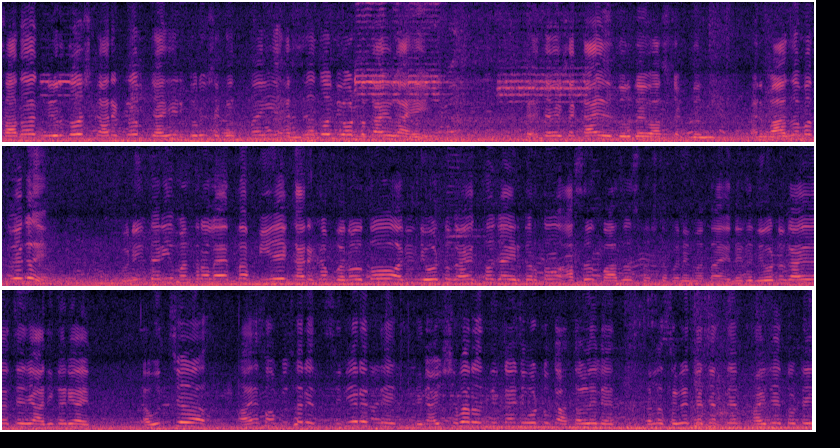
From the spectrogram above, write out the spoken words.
साधा निर्दोष कार्यक्रम जाहीर करू शकत नाही असा जो निवडणूक आयोग आहे. त्याच्यापेक्षा काय दुर्दैव असू शकतं? आणि माझं मत वेगळं आहे. कुणीतरी मंत्रालयातला पी ए कार्यक्रम बनवतो आणि निवडणूक आयोग तो जाहीर करतो असं माझं स्पष्टपणे मत आहे. नाही तर निवडणूक आयोगाचे जे अधिकारी आहेत त्या उच्च आय एस ऑफिसर आहेत सिनियर आहेत ते त्यांनी आयुष्यभर निर्णय निवडणुका हाताळलेले आहेत. त्यांना सगळे त्याच्यातले फायदे तोटे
